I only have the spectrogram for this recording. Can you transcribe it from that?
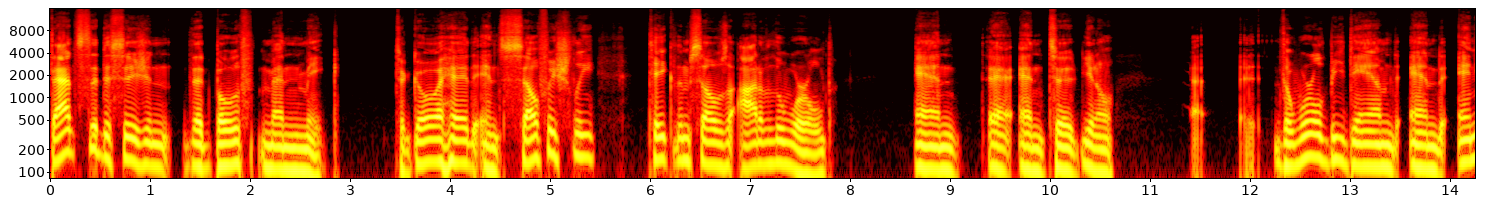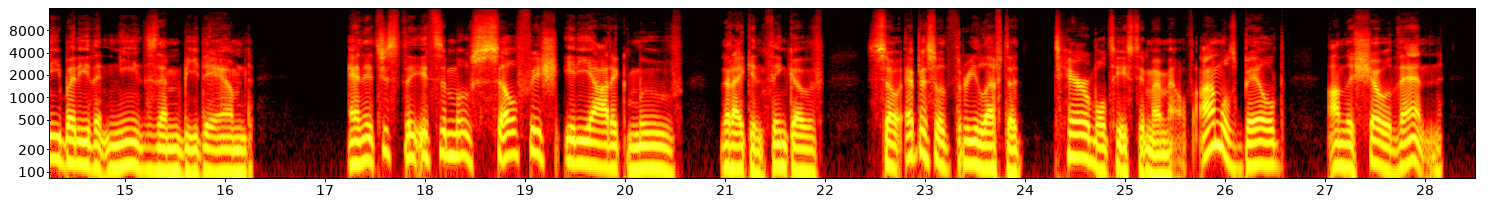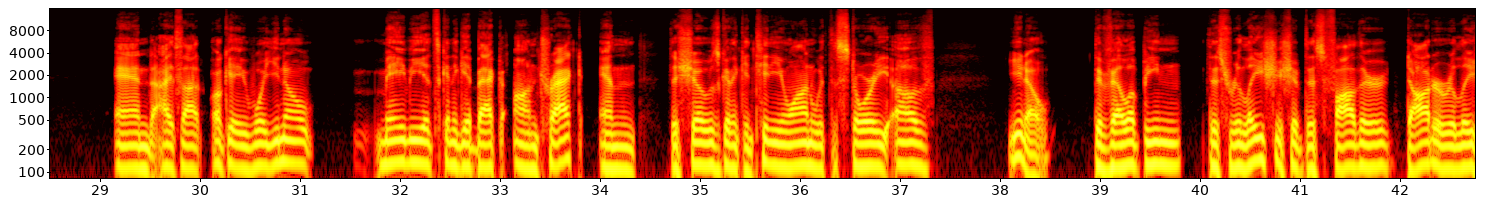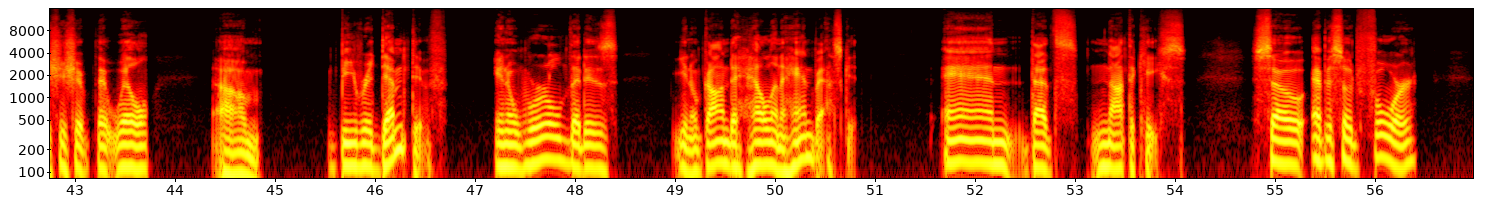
that's the decision that both men make to go ahead and selfishly take themselves out of the world and and to you know the world be damned and anybody that needs them be damned and it's just the, it's the most selfish idiotic move that I can think of so episode three left a terrible taste in my mouth. I almost bailed on the show then. And I thought, okay, well, you know, maybe it's going to get back on track and the show is going to continue on with the story of, you know, developing this relationship, this father daughter relationship that will um, be redemptive in a world that is, you know, gone to hell in a handbasket. And that's not the case. So, episode four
